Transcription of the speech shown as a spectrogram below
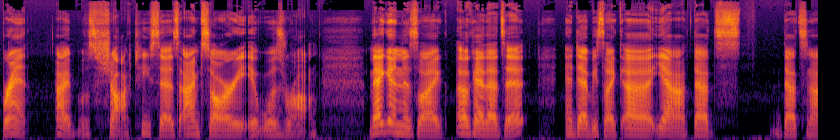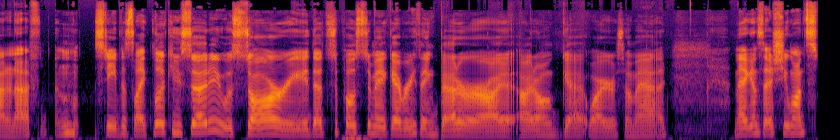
Brent, I was shocked. He says, I'm sorry, it was wrong. Megan is like, okay, that's it. And Debbie's like, uh, yeah, that's that's not enough. And Steve is like, look, you said he was sorry. That's supposed to make everything better. I, I don't get why you're so mad. Megan says she wants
